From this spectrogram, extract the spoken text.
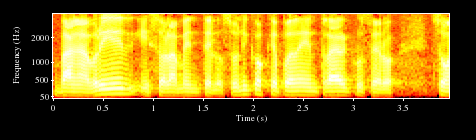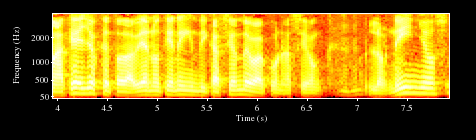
van a abrir y solamente los únicos que pueden entrar al crucero son aquellos que todavía no tienen indicación de vacunación. Los niños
